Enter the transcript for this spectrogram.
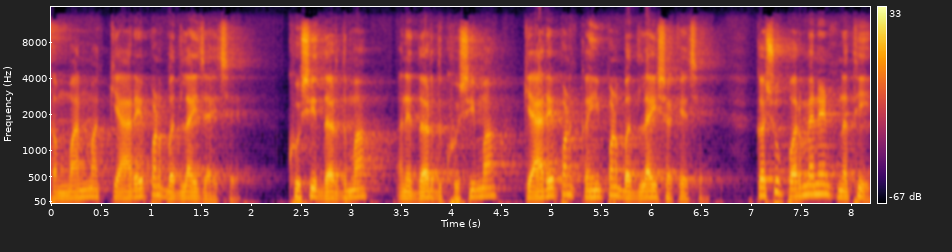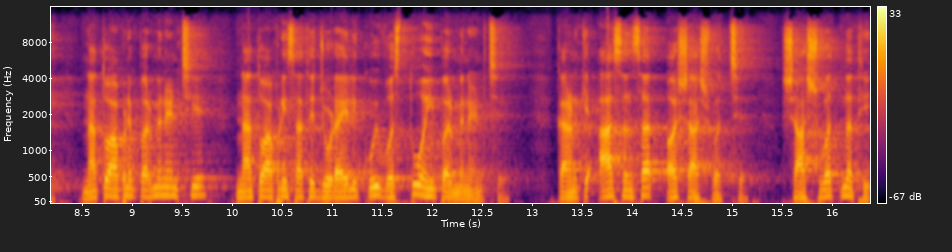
સન્માનમાં ક્યારે પણ બદલાઈ જાય છે. ખુશી દર્દમાં અને દર્દ ખુશીમાં ક્યારે પણ કંઈ પણ બદલાઈ શકે છે. કશું પરમેનન્ટ નથી, ના તો આપણે પરમેનન્ટ છીએ, ના તો આપણી સાથે જોડાયેલી કોઈ વસ્તુ અહીં પરમેનન્ટ છે. કારણ કે આ સંસાર અશાશ્વત છે. શાશ્વત નથી.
